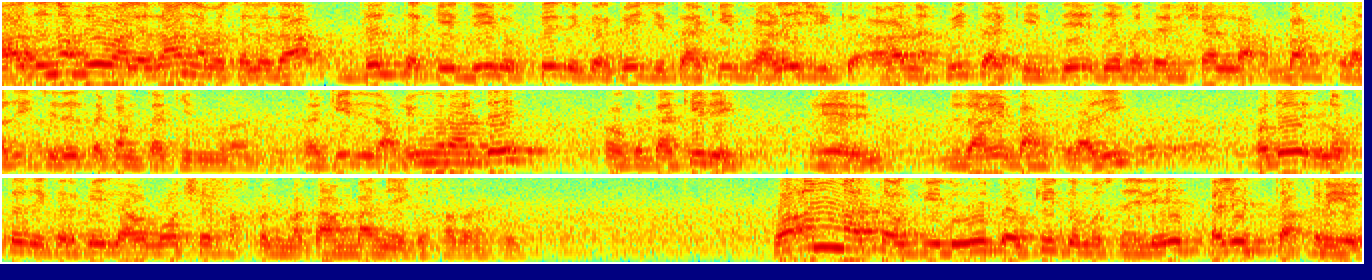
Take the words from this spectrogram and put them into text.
او د نحوی والا ځان له مسله دا دلته کې دین او تیز ذکر کوي چې تاکید راړې شي که هغه نحوی تاکید دی د به ان شاء الله بحث راځي چې دلته کم تاکید مراد دی تاکید نحوی مراد دی او که تاکید غیر نو دا غي بحث راځي او د نقطه ذکر کوي لاول وخت په خپل مقام باندې کې خبره کوي و اما توکید او توکید مسنله بل تقریر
